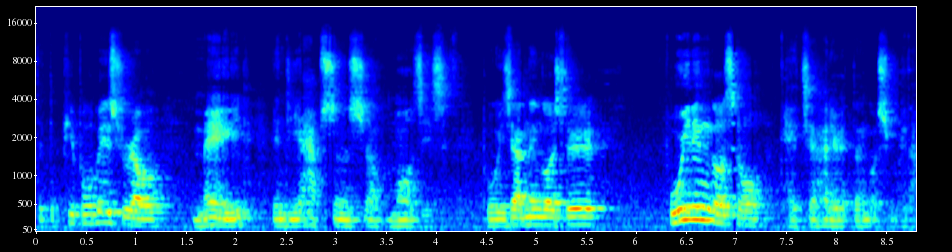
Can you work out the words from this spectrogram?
that the people of Israel made in the absence of Moses. 보이지 않는 것을 보이는 것으로 대체하려 했던 것입니다.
